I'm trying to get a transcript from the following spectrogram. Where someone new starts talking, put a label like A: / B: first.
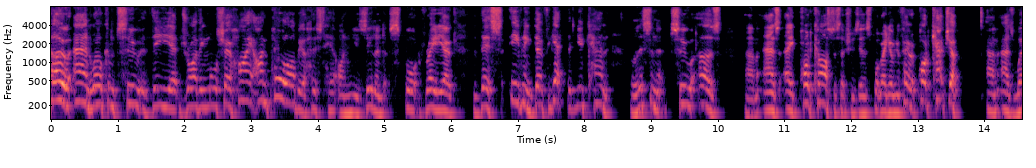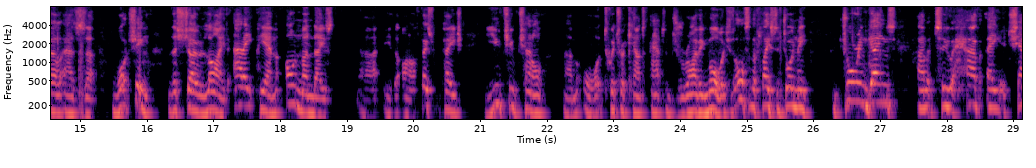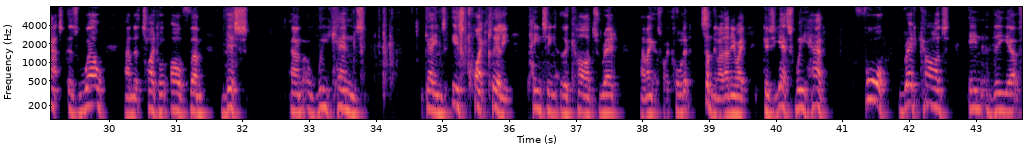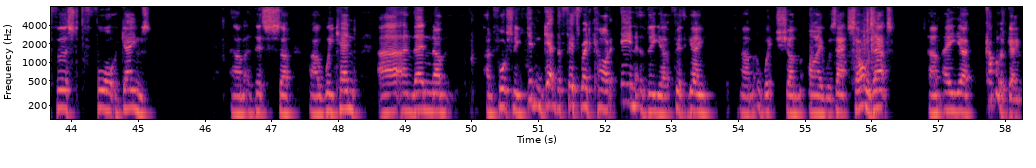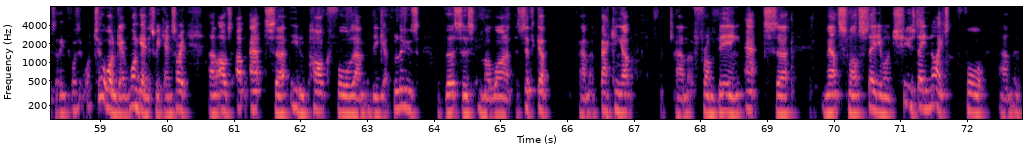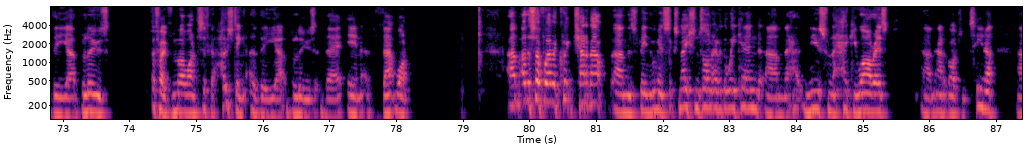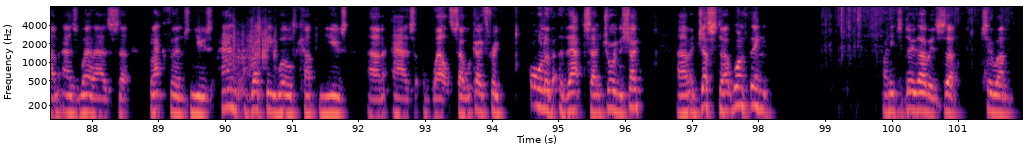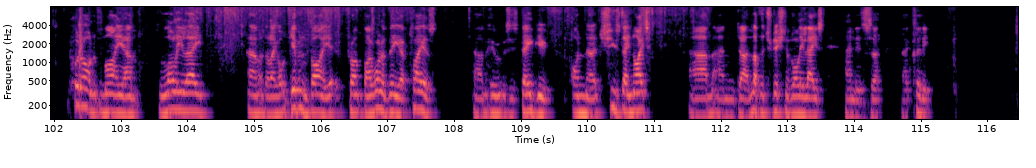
A: Hello and welcome to the uh, Driving Maul Show. Hi, I'm Paul. I'll be your host here on New Zealand Sport Radio this evening. Don't forget that you can listen to us um, as a podcast, such as New Zealand Sport Radio on your favourite podcatcher, um, as well as uh, watching the show live at 8 p.m. on Mondays, uh, either on our Facebook page, YouTube channel, um, or Twitter account at Driving Maul, which is also the place to join me during games um, to have a chat as well. And the title of um, this um, weekend's games is quite clearly Painting the Cards Red. I think that's what I call it, something like that anyway. Because yes, we had four red cards in the uh, first four games um, this uh, uh, weekend, uh, and then um, unfortunately didn't get the fifth red card in the uh, fifth game, um, which I was at. So I was at um, a uh, couple of games. I think was it well, two or one game? One game this weekend. Sorry, um, I was up at uh, Eden Park for um, the Blues versus Moana Pacifica, um, backing up um, from being at uh, Mount Smart Stadium on Tuesday night for um, the uh, Blues. Uh, sorry, for Moana Pacifica hosting the uh, Blues there in that one. Um, other stuff we'll have a quick chat about. Um, there's been the Women's Six Nations on over the weekend. Um, the ha- news from the Jaguares um, out of Argentina, um, as well as uh, Black Ferns news and Rugby World Cup news um, as well. So we'll go through all of that uh, during the show. Um, just uh, one thing I need to do though is to um, put on my um, lolly lei um, that I got given by from by one of the uh, players um, who was his debut on uh, Tuesday night, um, and uh, love the tradition of lolly leis and is clearly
